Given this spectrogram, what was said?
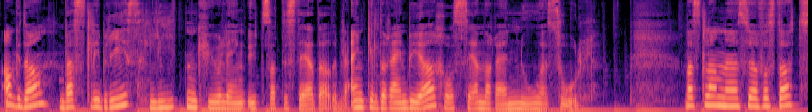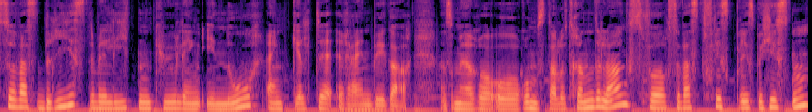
Agder, vestlig bris, liten kuling utsatte steder. Det blir enkelte regnbyger og senere noe sol. Vestlandet sør for Stad sørvest bris. Det blir liten kuling i nord, enkelte regnbyger. Mens Møre og Romsdal og Trøndelag får sørvest frisk bris på kysten,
